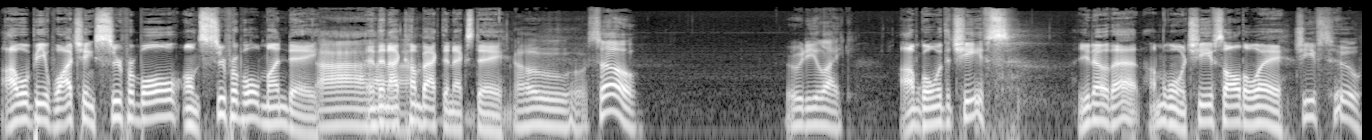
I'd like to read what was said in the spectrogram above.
I will be watching Super Bowl on Super Bowl Monday, Ah. and then I come back the next day. Oh, so who do you like? I'm going with the Chiefs. You know that. I'm going with Chiefs all the way. Chiefs who?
